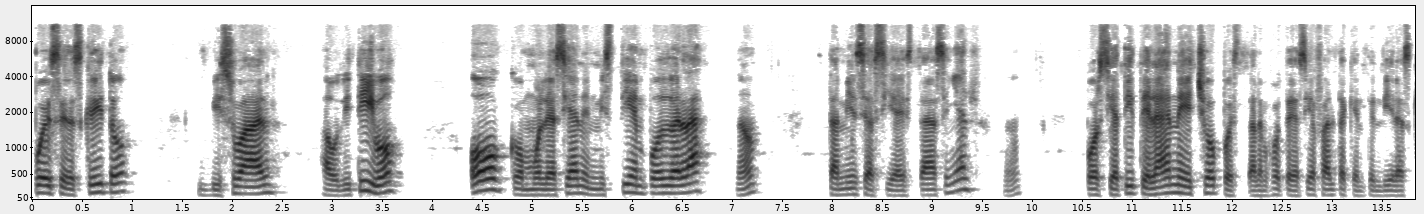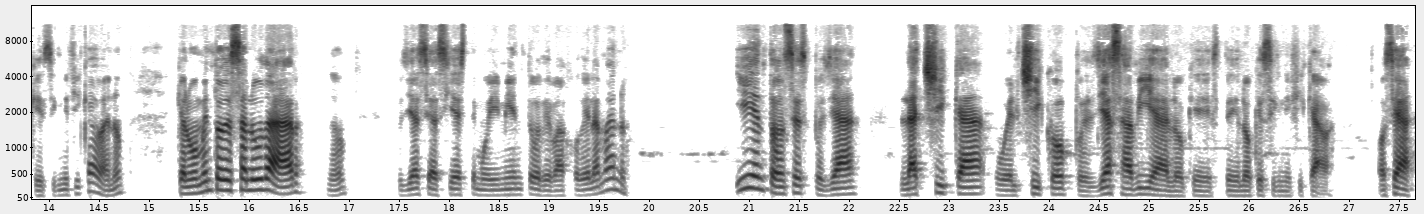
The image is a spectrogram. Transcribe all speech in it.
puede ser escrito, visual, auditivo, o como le hacían en mis tiempos, ¿verdad? ¿No? También se hacía esta señal, ¿no? Por si a ti te la han hecho, pues a lo mejor te hacía falta que entendieras qué significaba, ¿no? Que al momento de saludar, ¿no? Pues ya se hacía este movimiento debajo de la mano. Y entonces, pues ya la chica o el chico, pues ya sabía lo que, este, lo que significaba. O sea,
